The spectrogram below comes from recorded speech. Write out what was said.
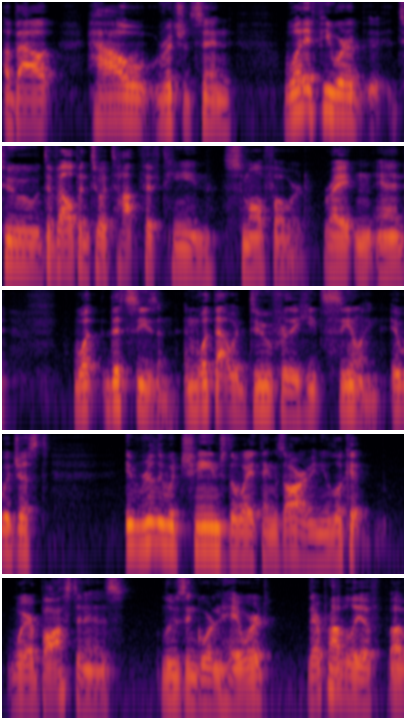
about how Richardson, what if he were to develop into a top 15 small forward, right? And, and what this season and what that would do for the Heat's ceiling. It would just, it really would change the way things are. I mean, you look at where Boston is, losing Gordon Hayward, they're probably a, a,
